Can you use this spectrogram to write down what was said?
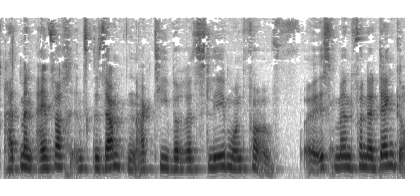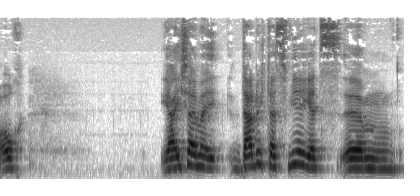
hat man einfach insgesamt ein aktiveres Leben und ist man von der Denke auch, ja, ich sage mal, dadurch, dass wir jetzt, ähm,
